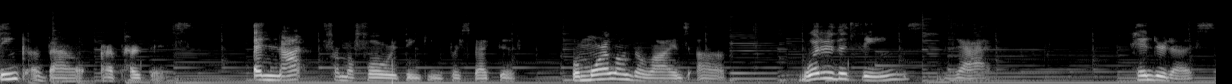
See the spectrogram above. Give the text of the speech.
think about our purpose and not from a forward thinking perspective, but more along the lines of what are the things that hindered us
